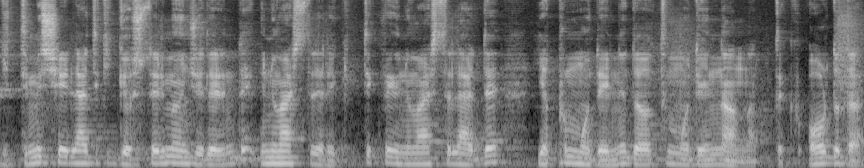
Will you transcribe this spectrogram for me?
gittiğimiz şehirlerdeki gösterim öncelerinde üniversitelere gittik ve üniversitelerde yapım modelini, dağıtım modelini anlattık. Orada da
